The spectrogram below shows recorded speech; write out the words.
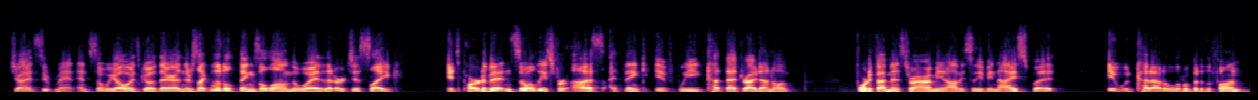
giant Superman, and so we always go there. And there's like little things along the way that are just like it's part of it. And so at least for us, I think if we cut that drive down to 45 minutes to an hour, I mean, obviously it'd be nice, but it would cut out a little bit of the fun.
